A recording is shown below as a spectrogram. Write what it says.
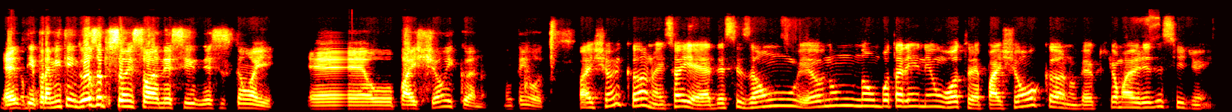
É, e para mim tem duas opções só nesse, nesses que estão aí. É o Paixão e Cano, não tem outros. Paixão e cano, é isso aí. É decisão, eu não, não botaria em nenhum outro. É paixão ou cano, velho. O que, a maioria decide, hein?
